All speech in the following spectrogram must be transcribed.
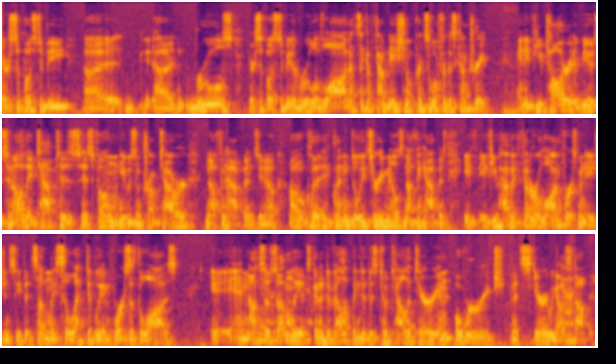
There's supposed to be uh, uh, rules. There's supposed to be the rule of law. That's like a foundational principle for this country. And if you tolerate abuse and oh, they tapped his his phone when he was in Trump Tower, nothing happens. You know, oh, Clinton deletes her emails, nothing happens. If if you have a federal law enforcement agency that suddenly selectively enforces the laws, and not yeah. so suddenly, it's yeah. going to develop into this totalitarian overreach, and it's scary. We got to yeah. stop it.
